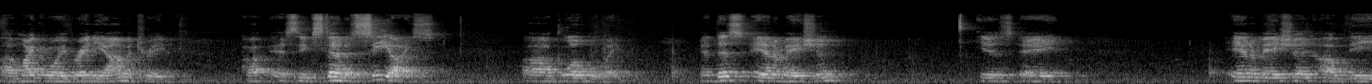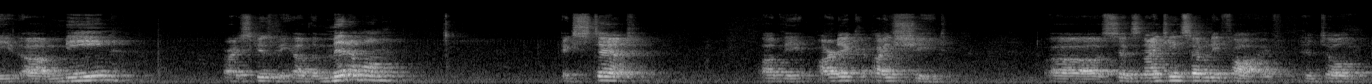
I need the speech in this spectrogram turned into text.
uh, microwave radiometry, uh, is the extent of sea ice uh, globally. And this animation is a animation of the uh, mean, or excuse me, of the minimum extent of the Arctic ice sheet uh, since 1975 until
